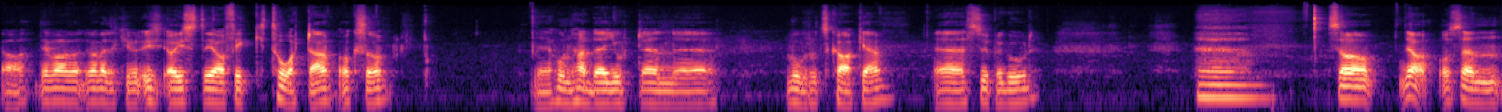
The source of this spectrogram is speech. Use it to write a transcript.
Ja, det var, det var väldigt kul. Ja just det, jag fick tårta också. Eh, hon hade gjort en eh, morotskaka. Supergod. Ehm, så, ja, och sen,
